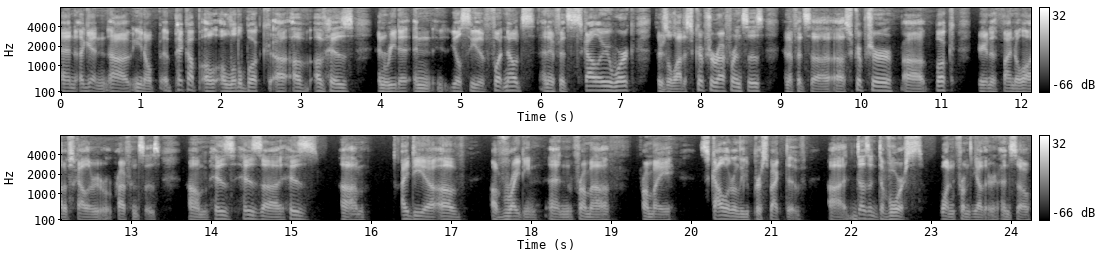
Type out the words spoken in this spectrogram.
And again, uh, you know, pick up a, a little book uh, of, of his and read it, and you'll see the footnotes. And if it's scholarly work, there's a lot of scripture references. And if it's a, a scripture uh, book, you're going to find a lot of scholarly references. Um, his his uh, his um, idea of of writing and from a from a scholarly perspective uh, doesn't divorce one from the other. And so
